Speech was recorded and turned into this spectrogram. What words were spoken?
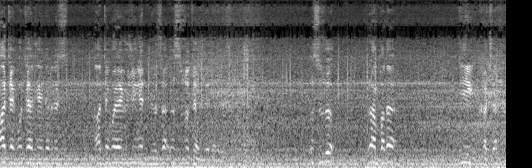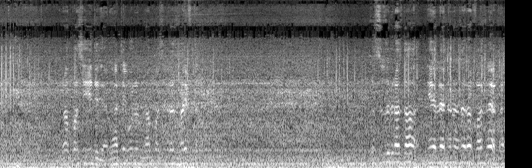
Ateko tercih edebilirsin. Ateko'ya gücün yetmiyorsa Isuzu tercih edebilirsin. Isuzu rampada iyi kaçar. Rampası iyidir yani. Ateko'nun rampası biraz zayıftır. Isuzu biraz daha diğerlerine nazaran fazla yakar.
